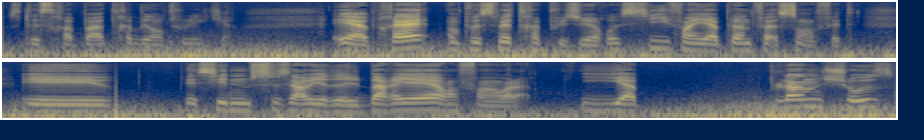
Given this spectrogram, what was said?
ne se laissera pas attraper dans tous les cas. Et après, on peut se mettre à plusieurs aussi. Enfin, il y a plein de façons en fait. Et essayer de se servir des barrières. Enfin voilà, il y a plein de choses.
